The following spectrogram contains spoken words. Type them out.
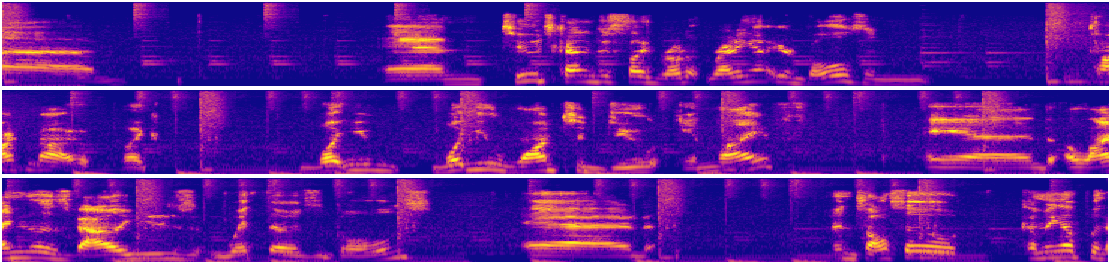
Um, and two, it's kind of just like writing out your goals and talking about like what you what you want to do in life and aligning those values with those goals and it's also coming up with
